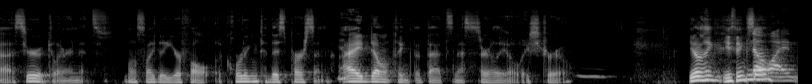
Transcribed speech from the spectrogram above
a serial killer and it's most likely your fault according to this person. I don't think that that's necessarily always true. You don't think you think so? no i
